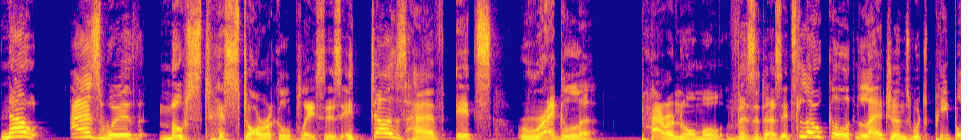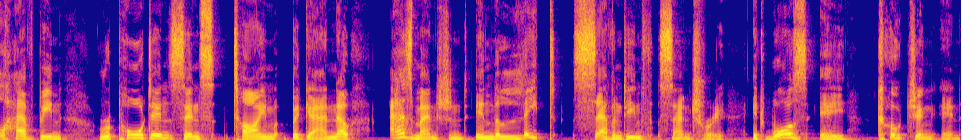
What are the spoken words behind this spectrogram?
Now, as with most historical places, it does have its regular paranormal visitors, its local legends which people have been reporting since time began. Now, as mentioned, in the late 17th century, it was a coaching inn,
